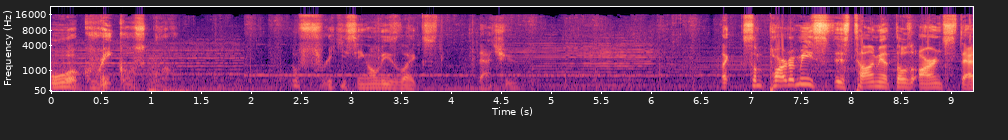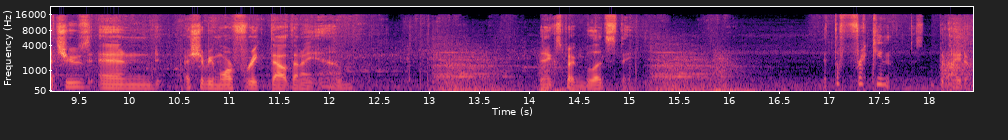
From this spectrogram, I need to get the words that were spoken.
Oh, a great ghost glow. So freaky seeing all these, like, statues. Like, some part of me is telling me that those aren't statues, and I should be more freaked out than I am. Didn't expect bloodstain. Get the freaking stupid item.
